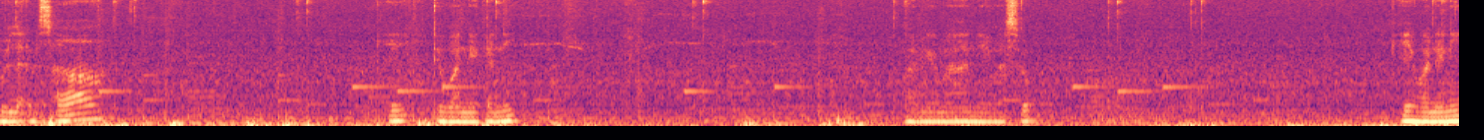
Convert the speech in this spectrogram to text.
bulat besar. Ok kita warnakan ni. Warna mana yang masuk? Ok warna ni.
